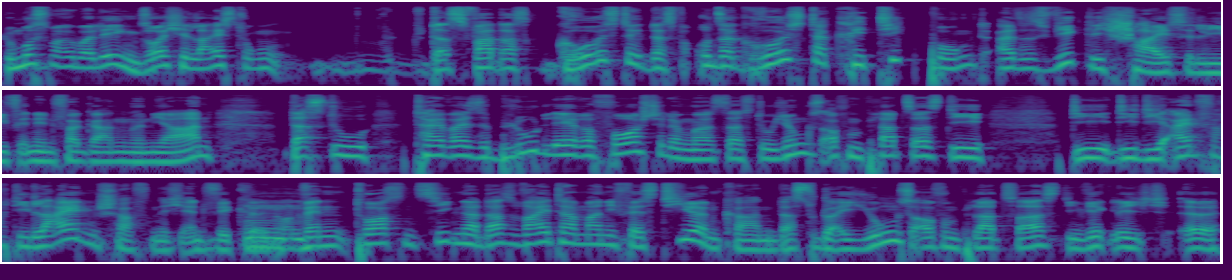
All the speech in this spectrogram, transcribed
du musst mal überlegen, solche Leistungen, das war das größte, das war unser größter Kritikpunkt, als es wirklich scheiße lief in den vergangenen Jahren, dass du teilweise blutleere Vorstellungen hast, dass du Jungs auf dem Platz hast, die, die, die, die einfach die Leidenschaft nicht entwickeln. Mhm. Und wenn Thorsten Ziegner das weiter manifestieren kann, dass du da Jungs auf dem Platz hast, die wirklich, äh,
